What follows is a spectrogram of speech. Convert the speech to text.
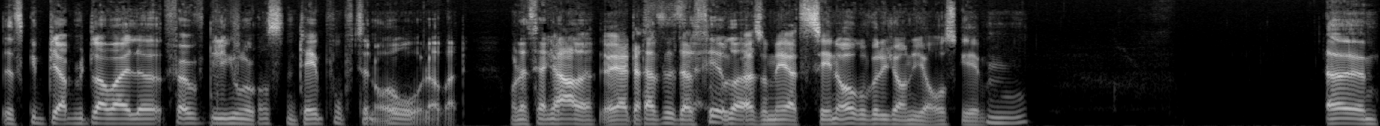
es gibt ja mittlerweile Veröffentlichungen, kosten Tape 15 Euro oder was. Und das ist ja, Ja, das, ist das. irre. Also mehr als 10 Euro würde ich auch nicht ausgeben. Mhm. Ähm,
